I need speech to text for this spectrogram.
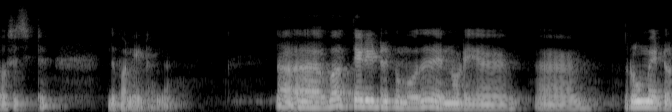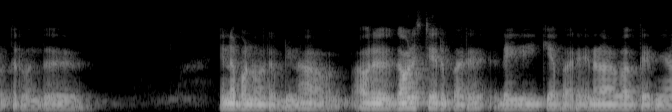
யோசிச்சுட்டு இது பண்ணிகிட்டு இருந்தேன். நான் ஒர்க் தேடிட்டு இருக்கும்போது என்னுடைய ரூம்மேட் ஒருத்தர் வந்து என்ன பண்ணுவார் அப்படின்னா அவர் கவனிச்சிட்டே இருப்பார். டெய்லி கேட்பார் என்னடா ஒர்க் தேடினியா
